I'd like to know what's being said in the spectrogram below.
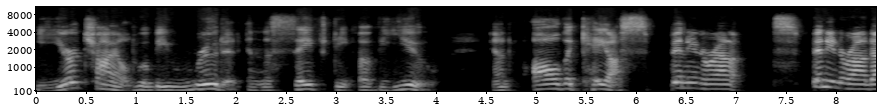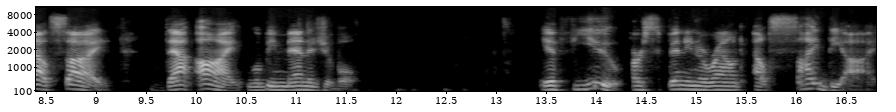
your child will be rooted in the safety of you and all the chaos spinning around spinning around outside that eye will be manageable. If you are spinning around outside the eye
